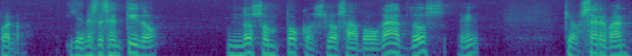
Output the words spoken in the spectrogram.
Bueno, y en este sentido, no son pocos los abogados eh, que observan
